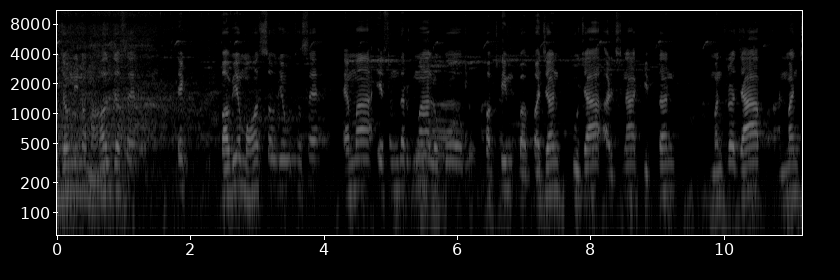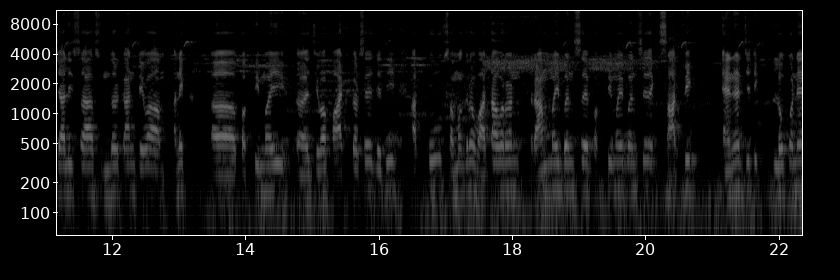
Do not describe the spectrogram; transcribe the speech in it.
ઉજવણીનો માહોલ જશે. એક ભવ્ય મહોત્સવ જેવું થશે. એમાં એ સંદર્ભમાં લોકો ભક્તિ, ભજન, પૂજા, અર્ચના, કીર્તન, મંત્ર જાપ, હનુમાન ચાલીસા, સુંદરકાંડ તેવા અનેક ભક્તિમય જેવા પાઠ કરશે, જેથી આખું સમગ્ર વાતાવરણ રામમય બનશે, ભક્તિમય બનશે, એક સાત્વિક, એનર્જેટિક લોકોને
